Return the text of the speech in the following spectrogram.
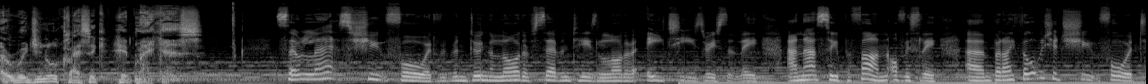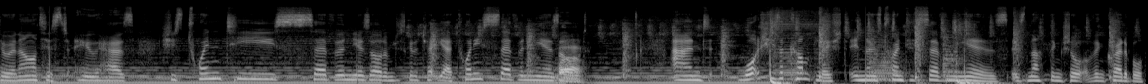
Original classic hitmakers. So let's shoot forward. We've been doing a lot of 70s, a lot of 80s recently, and that's super fun, obviously. Um, but I thought we should shoot forward to an artist who has, she's 27 years old. I'm just going to check. Yeah, 27 years Wow. old. And what she's accomplished in those 27 years is nothing short of incredible.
